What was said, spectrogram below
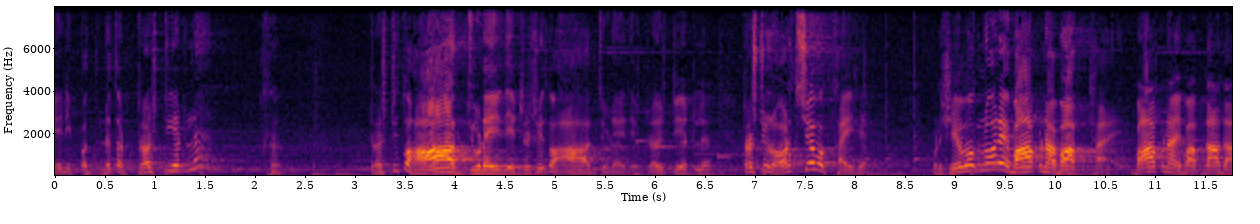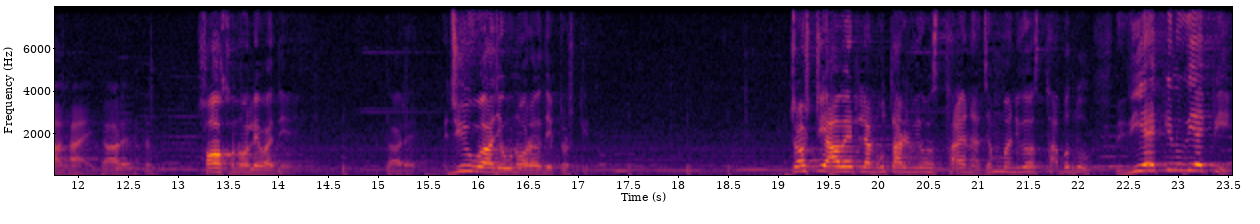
એની પદ ન તો ટ્રસ્ટી એટલે? ટ્રસ્ટી તો હાથ જોડાઈ દે ટ્રસ્ટી તો હાથ જોડાઈ દે. ટ્રસ્ટી એટલે ટ્રસ્ટીનો અર્થ સેવક થાય છે. પણ સેવક નો રે, બાપના બાપ થાય. બાપના બાપ દાદા થાય. તારે હખ નો લેવા દે. તારે જીવવા જેવું ન રહેવા દે ટ્રસ્ટી તો. ટ્રસ્ટી આવે એટલે ઉતારની વ્યવસ્થા, એના જમવાની વ્યવસ્થા બધું. વીઆઈપી નું વીઆઈપી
